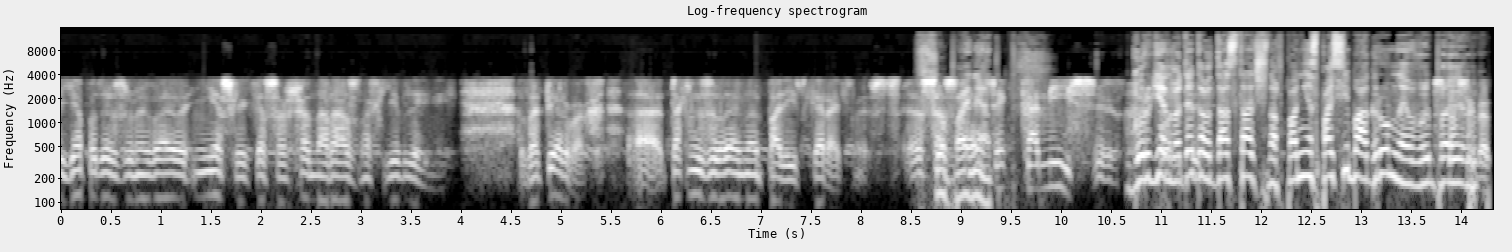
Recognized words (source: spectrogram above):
я подразумеваю несколько совершенно разных явлений. Во-первых, э, так называемая политкорректность. Э, Создайте понятно. комиссию. Гурген, вот этого достаточно. Вполне спасибо огромное. Вы Спасибо.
